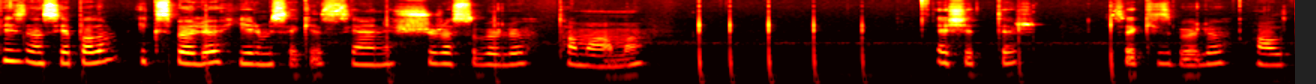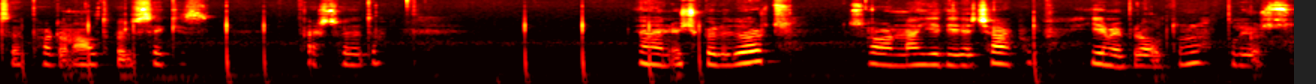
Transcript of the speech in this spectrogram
Biz nasıl yapalım? x bölü 28 yani şurası bölü tamamı eşittir. 8 bölü 6 pardon 6 bölü 8 ters söyledim. Yani 3 bölü 4 sonra 7 ile çarpıp 21 olduğunu buluyoruz.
